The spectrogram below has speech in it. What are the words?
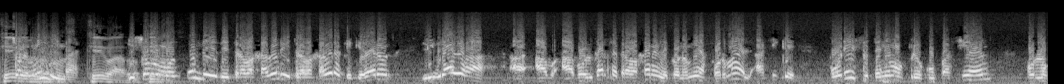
son mínimas y son un montón de, trabajadores y trabajadoras que quedaron librados a, a, volcarse a trabajar en la economía formal así que por eso tenemos preocupación por lo,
